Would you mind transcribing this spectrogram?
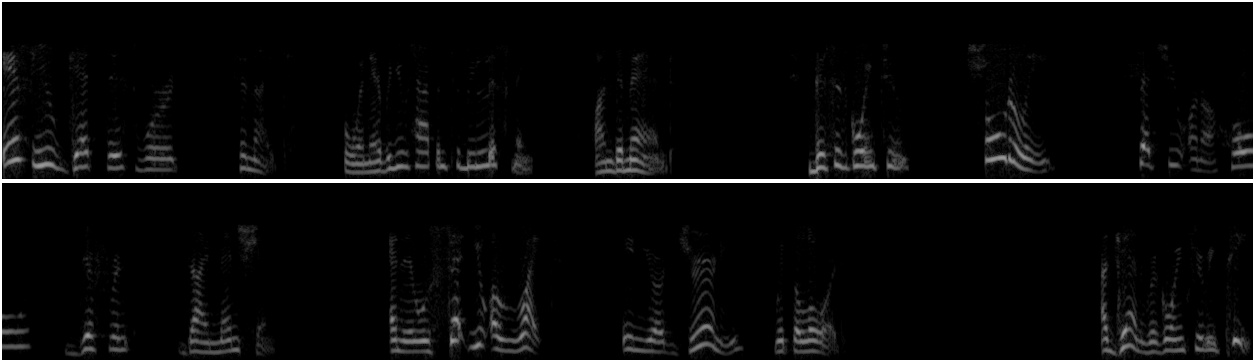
If you get this word tonight, or whenever you happen to be listening on demand, this is going to totally set you on a whole different dimension. And it will set you aright in your journey with the Lord. Again, we're going to repeat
